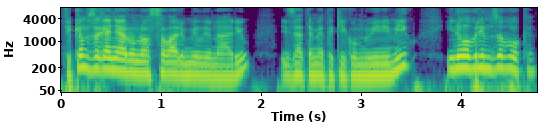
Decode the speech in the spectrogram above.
Ficamos a ganhar o nosso salário milionário, exatamente aqui como no inimigo, e não abrimos a boca.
